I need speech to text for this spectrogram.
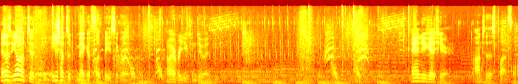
Yeah, you don't have to. You just have to mega flip basically. However you can do it. And you get here onto this platform.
